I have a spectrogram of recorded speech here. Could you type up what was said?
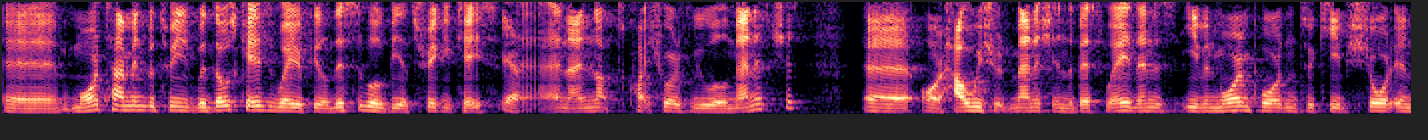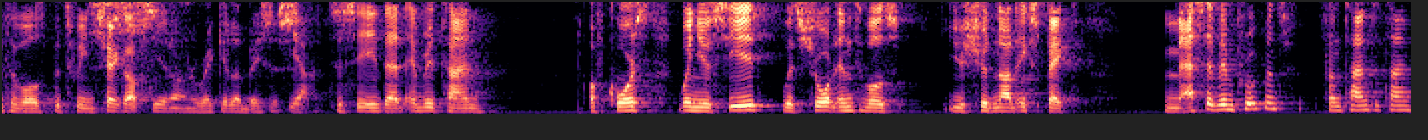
uh, more time in between. With those cases where you feel this will be a tricky case, yeah. and I'm not quite sure if we will manage it, uh, or how we should manage in the best way, then it's even more important to keep short intervals between checkups. See it on a regular basis. Yeah, to see that every time. Of course, when you see it with short intervals, you should not expect massive improvements from time to time,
